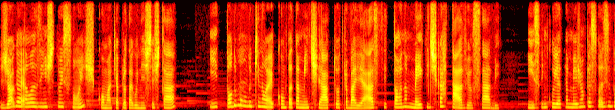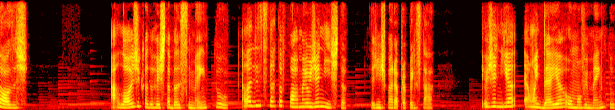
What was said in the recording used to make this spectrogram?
joga elas em instituições, como a que a protagonista está, e todo mundo que não é completamente apto a trabalhar se torna meio que descartável, sabe? Isso inclui até mesmo pessoas idosas. A lógica do restabelecimento, ela é de certa forma eugenista, se a gente parar para pensar. Eugenia é uma ideia ou um movimento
